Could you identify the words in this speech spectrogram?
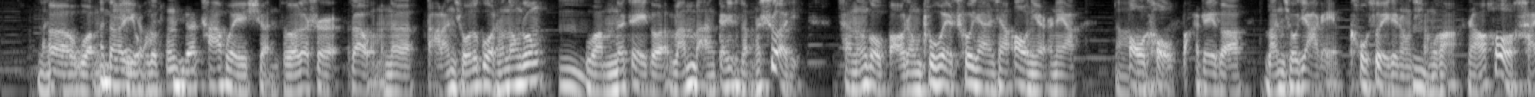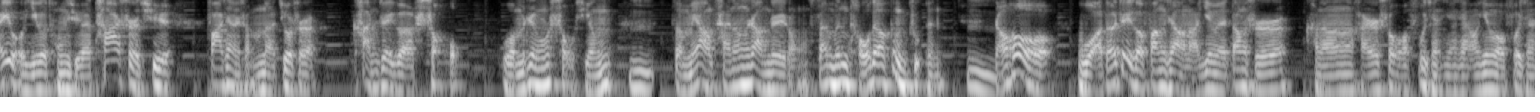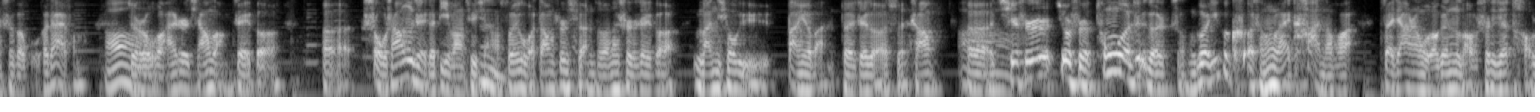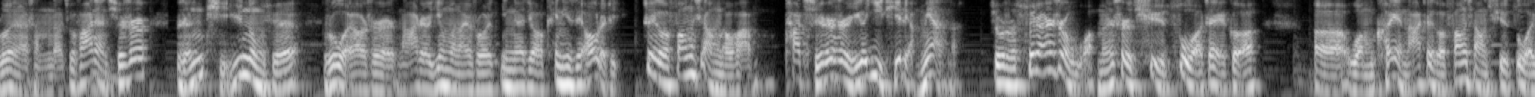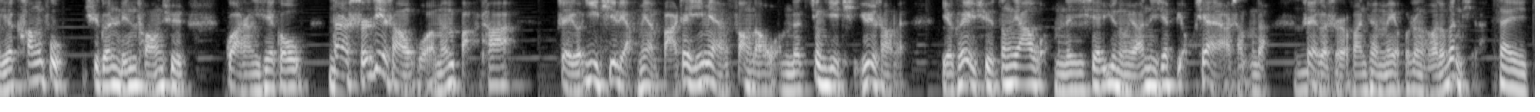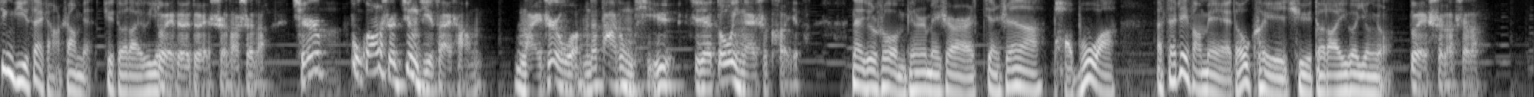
呃，我们的有的同学他会选择的是在我们的打篮球的过程当中，嗯，我们的这个篮板该怎么设计才能够保证不会出现像奥尼尔那样暴扣把这个篮球架给扣碎这种情况。然后还有一个同学，他是去发现什么呢？就是看这个手，我们这种手型，嗯，怎么样才能让这种三分投的要更准？嗯，然后我的这个方向呢，因为当时可能还是受我父亲影响，因为我父亲是个骨科大夫嘛，哦，就是我还是想往这个。呃，受伤这个地方去想，所以我当时选择的是这个篮球与半月板的这个损伤。呃，其实就是通过这个整个一个课程来看的话，再加上我跟老师一些讨论啊什么的，就发现其实人体运动学，如果要是拿着英文来说，应该叫 kinesiology 这个方向的话，它其实是一个一体两面的。就是虽然是我们是去做这个。呃，我们可以拿这个方向去做一些康复，去跟临床去挂上一些钩。但实际上，我们把它这个一体两面，把这一面放到我们的竞技体育上面，也可以去增加我们的一些运动员的一些表现啊什么的。这个是完全没有任何的问题的，在竞技赛场上面去得到一个应对对对，是的，是的。其实不光是竞技赛场，乃至我们的大众体育，这些都应该是可以的。那就是说，我们平时没事儿健身啊，跑步啊。啊，在这方面也都可以去得到一个应用。对，是的，是的。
